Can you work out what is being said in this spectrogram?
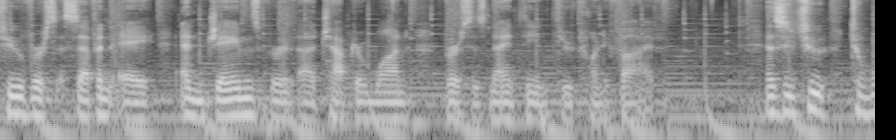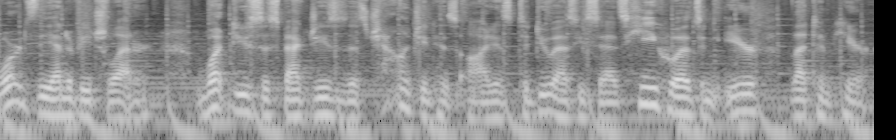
2 verse 7a and James uh, chapter 1 verses 19 through 25. And so, to, towards the end of each letter, what do you suspect Jesus is challenging his audience to do as he says, He who has an ear, let him hear?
